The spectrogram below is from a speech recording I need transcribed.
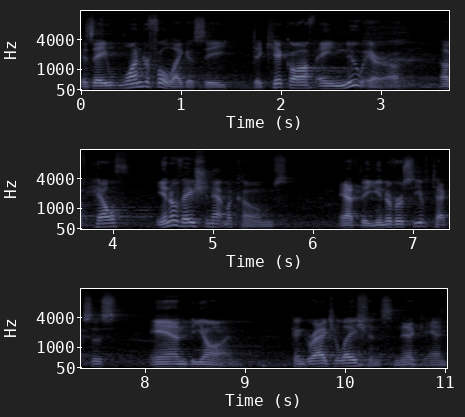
is a wonderful legacy to kick off a new era of health innovation at McCombs, at the University of Texas, and beyond. Congratulations, Nick and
